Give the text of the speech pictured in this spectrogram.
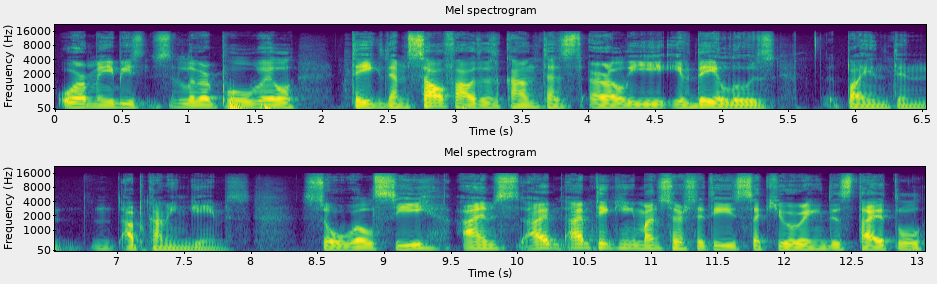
or maybe Liverpool will take themselves out of the contest early if they lose point in upcoming games. So we'll see. I'm I'm I'm thinking Manchester City is securing this title.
